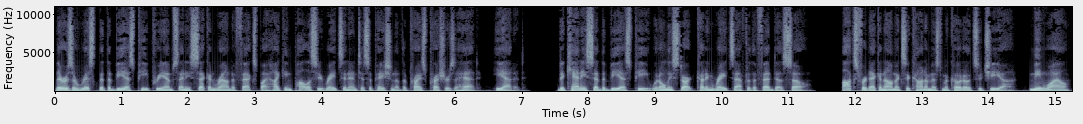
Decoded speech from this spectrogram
there is a risk that the BSP preempts any second round effects by hiking policy rates in anticipation of the price pressures ahead, he added. Dacanay said the BSP would only start cutting rates after the Fed does so. Oxford economics economist Makoto Tsuchiya, meanwhile,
